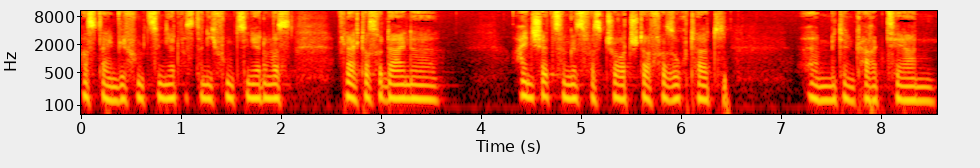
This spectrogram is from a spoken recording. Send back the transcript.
was da irgendwie funktioniert, was da nicht funktioniert und was vielleicht auch so deine Einschätzung ist, was George da versucht hat, ähm, mit den Charakteren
